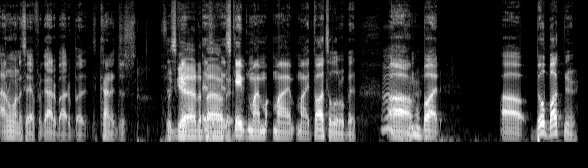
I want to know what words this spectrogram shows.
I don't want to say I forgot about it, but it kind of just Forget about it. escaped my my my thoughts a little bit. Um, but uh, Bill Buckner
